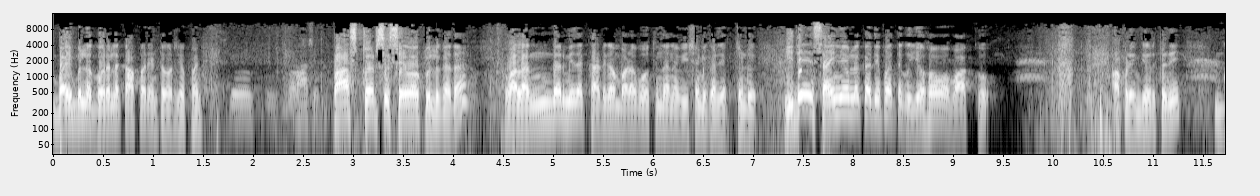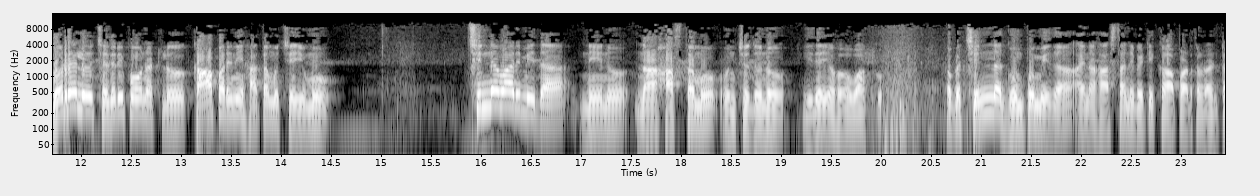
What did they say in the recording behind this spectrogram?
బైబిల్లో గొర్రెల కాపరి అంటే ఎవరు చెప్పండి? పాస్టర్స్ సేవకులు కదా. వాళ్ళందరి మీద ఖడ్గం పడబోతుంది అన్న విషయం ఇక్కడ చెప్తుండు. ఇదే సైన్యంలోకి అధిపతకు యహోవ వాక్కు. అప్పుడు ఏం జరుగుతుంది? గొర్రెలు చెదిరిపోనట్లు కాపరిని హతము చేయుము. చిన్నవారి మీద నేను నా హస్తము ఉంచుదును. ఇదే యహో వాక్కు ఒక చిన్న గుంపు మీద ఆయన హస్తాన్ని పెట్టి కాపాడుతాడంట.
